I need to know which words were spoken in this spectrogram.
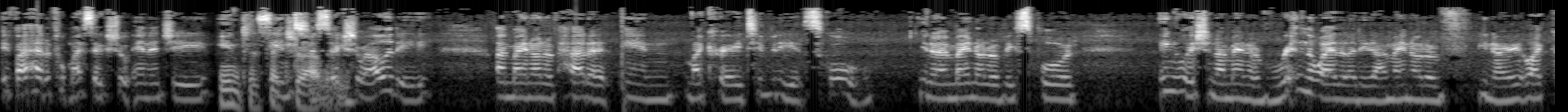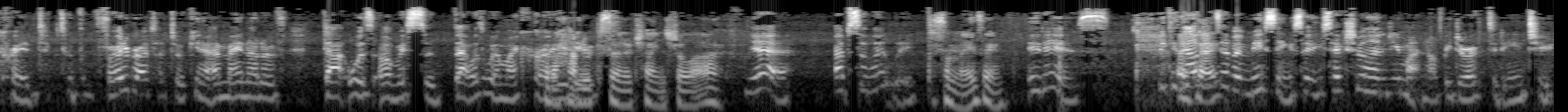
if I had to put my sexual energy into sexuality, into sexuality I may not have had it in my creativity at school. You know, I may not have explored English and I may not have written the way that I did. I may not have, you know, like created took the photographs I took. You know, I may not have. That was obviously that was where my creative. Hundred percent have changed your life. Yeah, absolutely. It's amazing. It is because okay. nothing's ever missing. So your sexual energy might not be directed into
